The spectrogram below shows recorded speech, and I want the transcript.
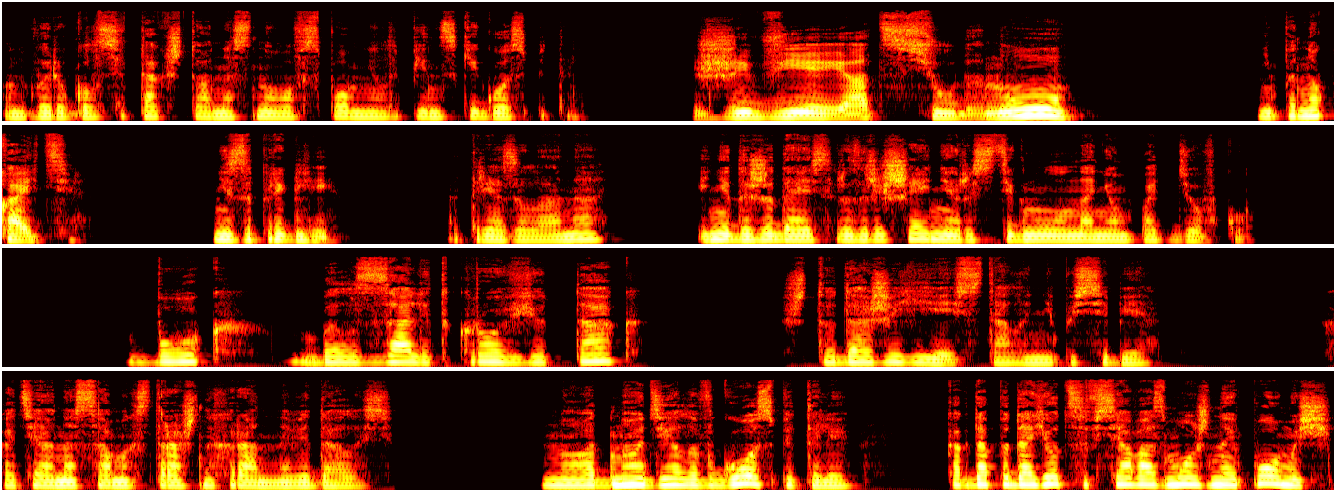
Он выругался так, что она снова вспомнила Пинский госпиталь. «Живее отсюда, ну!» «Не понукайте, не запрягли», — отрезала она и, не дожидаясь разрешения, расстегнула на нем поддевку. Бог был залит кровью так, что даже ей стало не по себе, хотя она самых страшных ран навидалась. Но одно дело в госпитале, когда подается вся возможная помощь,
